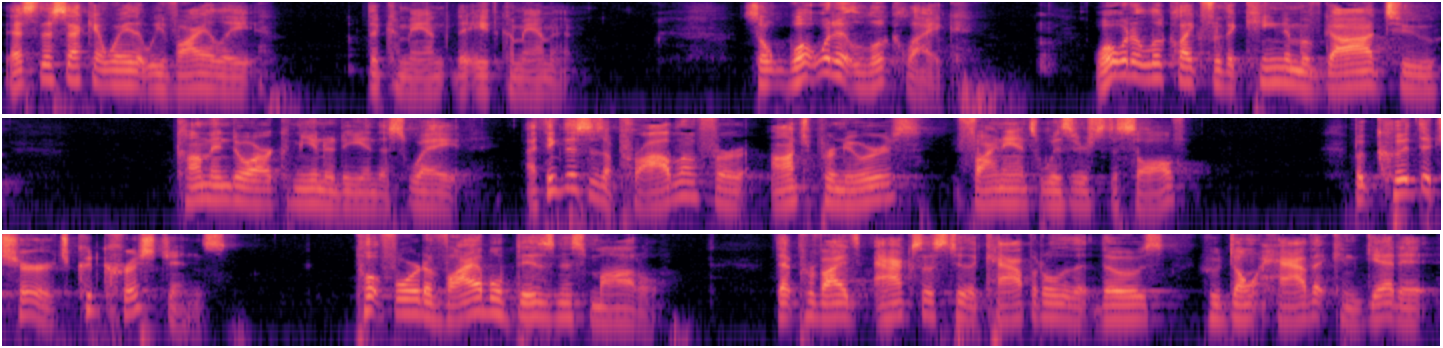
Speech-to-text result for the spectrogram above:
that's the second way that we violate the command, the eighth commandment. So what would it look like? What would it look like for the kingdom of God to come into our community in this way? I think this is a problem for entrepreneurs, finance wizards to solve. But could the church, could Christians put forward a viable business model that provides access to the capital that those who don't have it can get it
